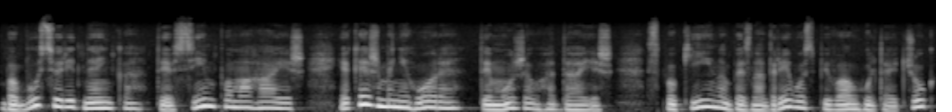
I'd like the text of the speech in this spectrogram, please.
Бабусю рідненька, ти всім помагаєш, яке ж мені горе, ти, може, вгадаєш, спокійно, без надриву співав Гультайчук,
